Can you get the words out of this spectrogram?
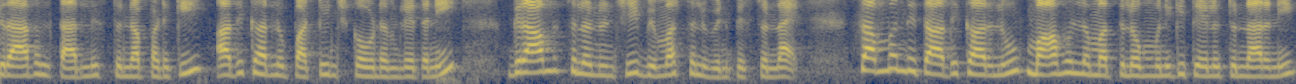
గ్రావెల్ తరలిస్తున్నప్పటికీ అధికారులు పట్టించుకోవడం లేదని గ్రామస్తుల నుంచి విమర్శలు వినిపిస్తున్నాయి. సంబంధిత అధికారులు మామూళ్ళ మత్తులో మునిగి తేలుతున్నారని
